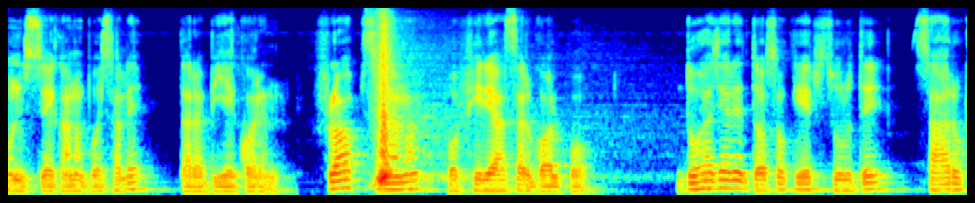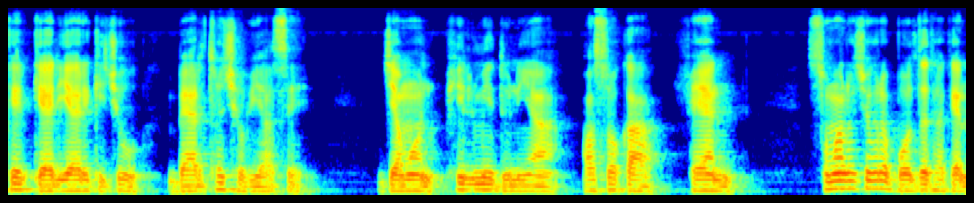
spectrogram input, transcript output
উনিশশো একানব্বই সালে তারা বিয়ে করেন। ফ্লপ সিনেমা ও ফিরে আসার গল্প। দু হাজারের দশকের শুরুতে শাহরুখের ক্যারিয়ারে কিছু ব্যর্থ ছবি আসে। যেমন ফিল্মি দুনিয়া, অশোকা, ফ্যান। সমালোচকরা বলতে থাকেন,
